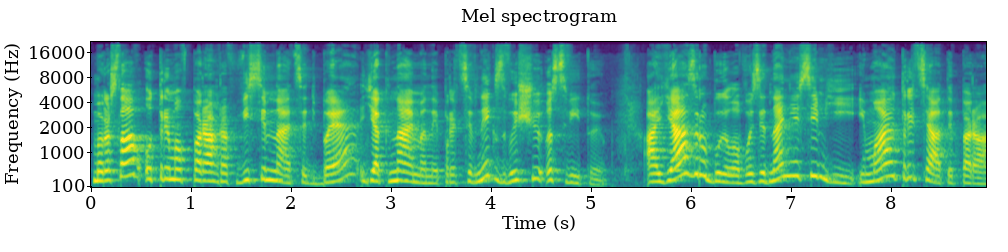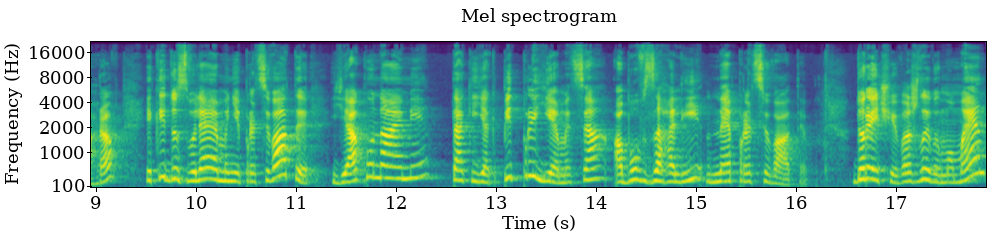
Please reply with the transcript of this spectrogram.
Мирослав отримав параграф 18б як найманий працівник з вищою освітою. А я зробила воз'єднання сім'ї і маю 30-й параграф, який дозволяє мені працювати як у наймі, так і як підприємиця або взагалі не працювати. До речі, важливий момент.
